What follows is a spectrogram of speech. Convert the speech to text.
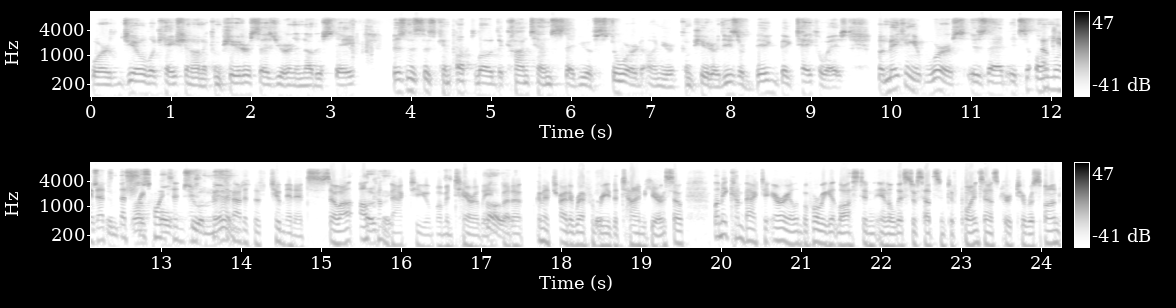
or geolocation on a computer says you're in another state, businesses can upload the contents that you have stored on your computer. These are big, big takeaways. But making it worse is that it's almost okay, that's, that's three points and, to and amend. about it the two minutes. So I'll, I'll okay. come back to you momentarily, All but right. uh, I'm going to try to referee the time here. So let me come back to Ariel, and before we get lost in, in a list of substantive points, ask her to respond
